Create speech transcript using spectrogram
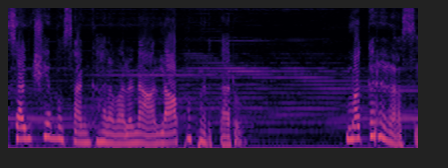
సంక్షేమ సంఘాల వలన లాభపడతారు. మకర రాశి.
